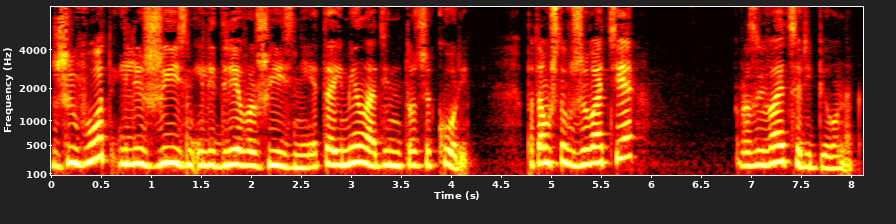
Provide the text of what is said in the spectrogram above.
Живот или жизнь, или древо жизни, это имело один и тот же корень. Потому что в животе развивается ребенок.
